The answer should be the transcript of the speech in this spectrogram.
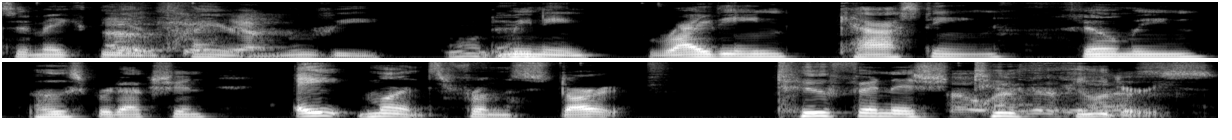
to make the Oh, entire yeah. movie, Oh, meaning writing, casting, filming, post production. Eight months from start to finish Oh, to I'm gonna be theaters.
